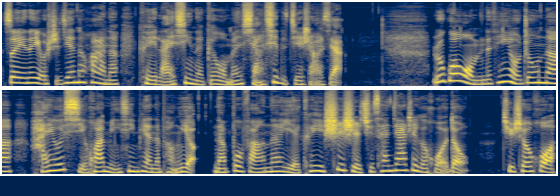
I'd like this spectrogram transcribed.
所以呢，有时间的话呢，可以来信呢给我们详细的介绍一下。如果我们的听友中呢还有喜欢明信片的朋友，那不妨呢也可以试试去参加这个活动，去收获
